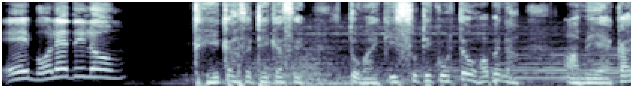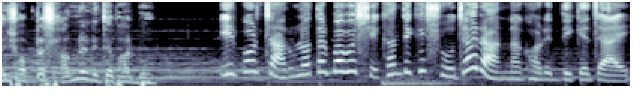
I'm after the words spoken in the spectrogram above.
এই বলে দিলুম। ঠিক আছে ঠিক আছে। তোমায় কিচ্ছুটি করতেও হবে না। আমি একাই সবটা সামলে নিতে পারব। এরপর চারুলতার বাবা সেখান থেকে সোজা রান্নাঘরের দিকে যায়।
